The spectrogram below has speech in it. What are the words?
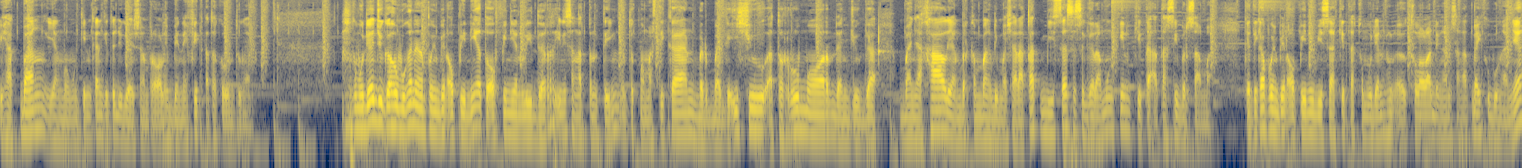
pihak bank yang memungkinkan kita juga bisa memperoleh benefit atau keuntungan. Kemudian juga hubungan dengan pemimpin opini atau opinion leader ini sangat penting untuk memastikan berbagai isu atau rumor dan juga banyak hal yang berkembang di masyarakat bisa sesegera mungkin kita atasi bersama. Ketika pemimpin opini bisa kita kemudian eh, kelola dengan sangat baik hubungannya,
